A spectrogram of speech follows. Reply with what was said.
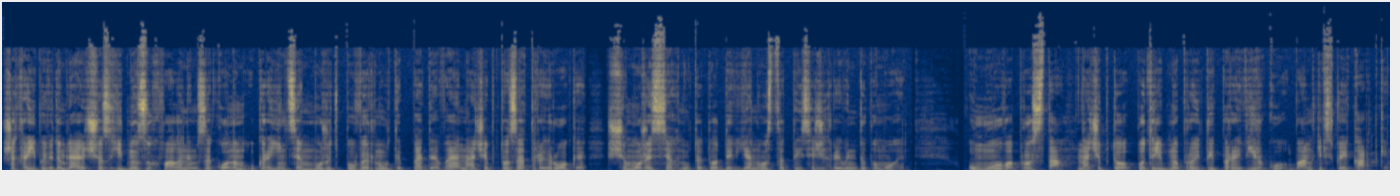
Шахраї повідомляють, що згідно з ухваленим законом українцям можуть повернути ПДВ, начебто за три роки, що може сягнути до 90 тисяч гривень допомоги. Умова проста, начебто, потрібно пройти перевірку банківської картки.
